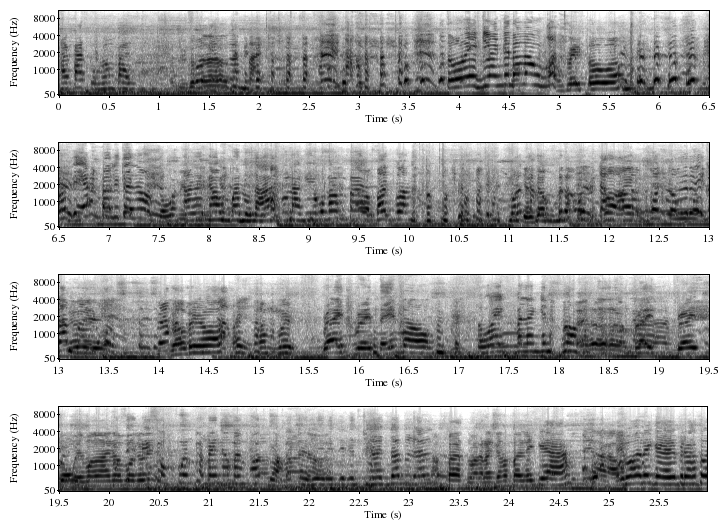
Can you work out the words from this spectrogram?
Ay, pato, mampal. Dito na Tuig lang ka naman ko. ang plito ah. Pati ang palitan ako. Ang akawang panuta. Ako lagi ako mampal. Ba't wag? Yan ang panahon ko. Ba't kung may kampal ko? Grabe oh. Ay, amoy. Bright, bright tayo mo. Tuig pa lang yun ako. Bright, bright, May mga ano mag May sukpon pa ba naman ako? Double L. Apat, wala nang kambalik ya. Eh, mga nigga, eh, pinaka to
